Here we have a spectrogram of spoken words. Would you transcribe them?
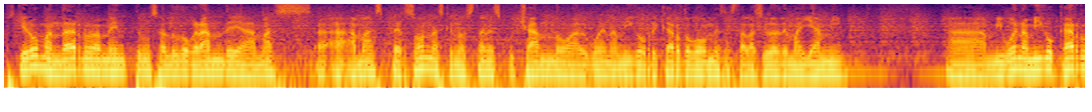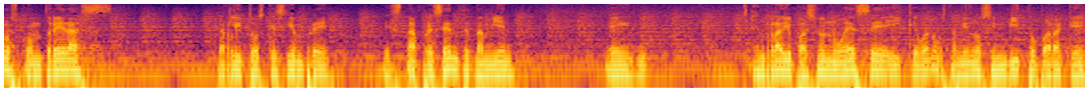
Pues quiero mandar nuevamente un saludo grande a más, a, a más personas que nos están escuchando, al buen amigo Ricardo Gómez hasta la ciudad de Miami, a mi buen amigo Carlos Contreras, Carlitos que siempre está presente también en, en Radio Pasión US y que bueno, pues también los invito para que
